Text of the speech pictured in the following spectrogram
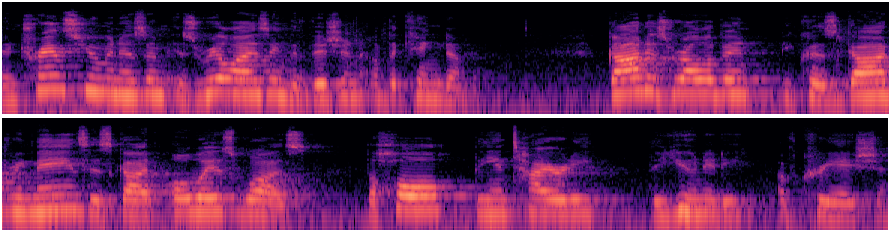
then transhumanism is realizing the vision of the kingdom. God is relevant because God remains as God always was the whole, the entirety, the unity of creation.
